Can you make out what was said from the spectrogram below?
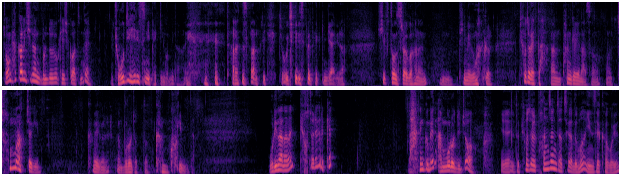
좀 헷갈리시는 분들도 계실 것 같은데 조지 해리슨이 베낀 겁니다. 다른 사람들이 조지 해리슨을 베낀 게 아니라 시프톤스라고 하는 음, 팀의 음악을 표절했다라는 판결이 나서 어, 천문학적인 금액을 물어줬던 그런 곡입니다. 우리나라는 표절에 그렇게 많은 금액 안 물어주죠. 예, 일단 표절 판정 자체가 너무나 인색하고요.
